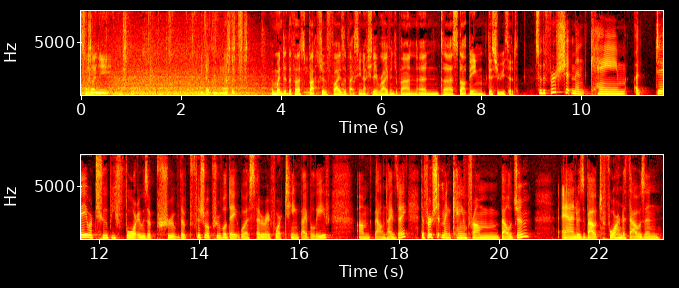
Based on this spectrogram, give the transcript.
そんなに痛くもなくです And when did the first batch of Pfizer vaccine actually arrive in Japan and uh, start being distributed? So the first shipment came a day or two before it was approved. The official approval date was February 14th, I believe, um, Valentine's Day. The first shipment came from Belgium, and it was about 400,000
